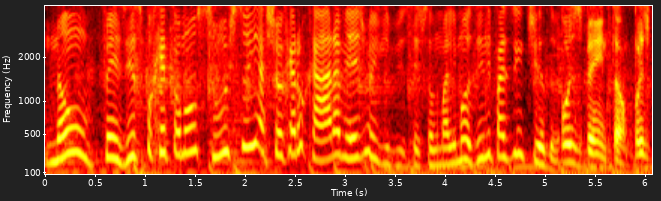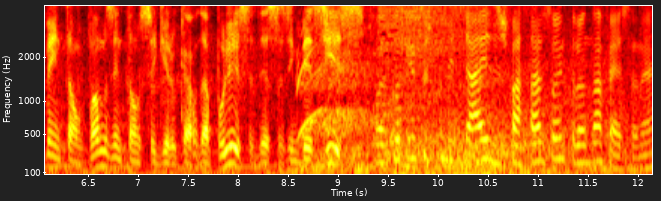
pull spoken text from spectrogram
não fez isso porque tomou um susto e achou que era o cara mesmo. E vocês estão numa limusine e faz sentido. Pois bem então, pois bem então, vamos então seguir o carro da polícia, desses imbecis. Enquanto isso, os policiais disfarçados estão entrando na festa, né?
